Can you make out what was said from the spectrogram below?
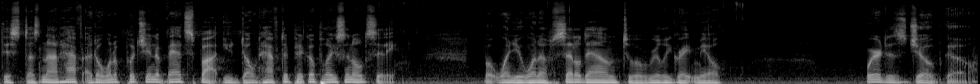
This does not have. I don't want to put you in a bad spot. You don't have to pick a place in Old City, but when you want to settle down to a really great meal, where does Job go?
